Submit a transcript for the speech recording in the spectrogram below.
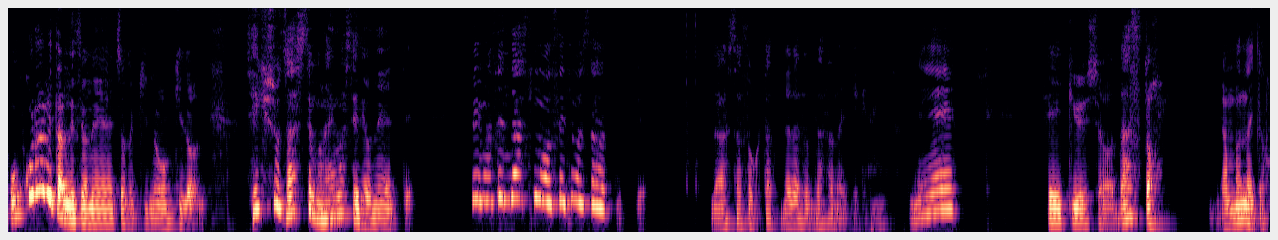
怒られたんですよね。ちょっと昨日、昨日。請求書出してもらいましたよねって。すいません、出すの忘れてましたって言って。明日速達で出さないといけないんですね。請求書を出すと。頑張んないと。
